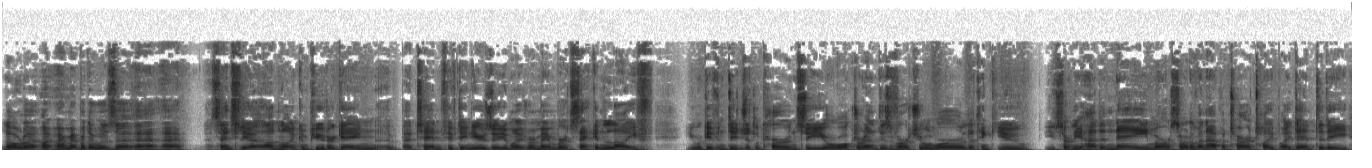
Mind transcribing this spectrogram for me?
Laura, I remember there was a, a, a essentially an online computer game about 10, 15 years ago. You might remember Second Life you were given digital currency, you were walked around this virtual world. I think you you certainly had a name or sort of an avatar type identity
